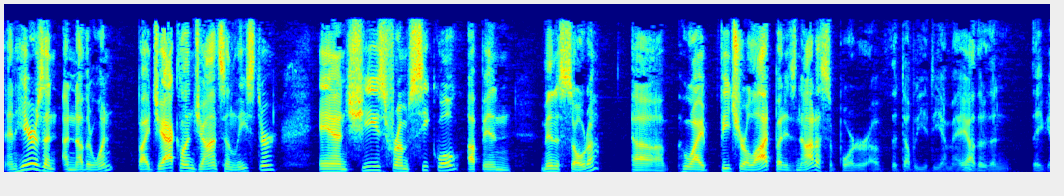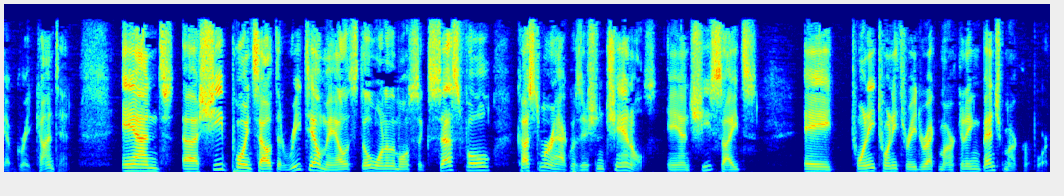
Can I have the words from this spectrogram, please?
And here's an, another one by Jacqueline Johnson Leister and she's from Sequel up in Minnesota, uh, who I feature a lot, but is not a supporter of the WDMA, other than they have great content. And uh, she points out that retail mail is still one of the most successful customer acquisition channels, and she cites a 2023 direct marketing benchmark report.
